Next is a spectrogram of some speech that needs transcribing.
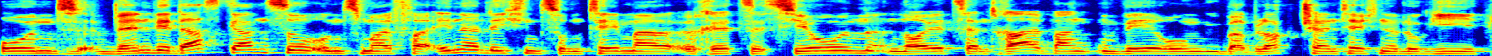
Und wenn wir das Ganze uns mal verinnerlichen zum Thema Rezession, neue Zentralbankenwährungen über Blockchain-Technologie,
